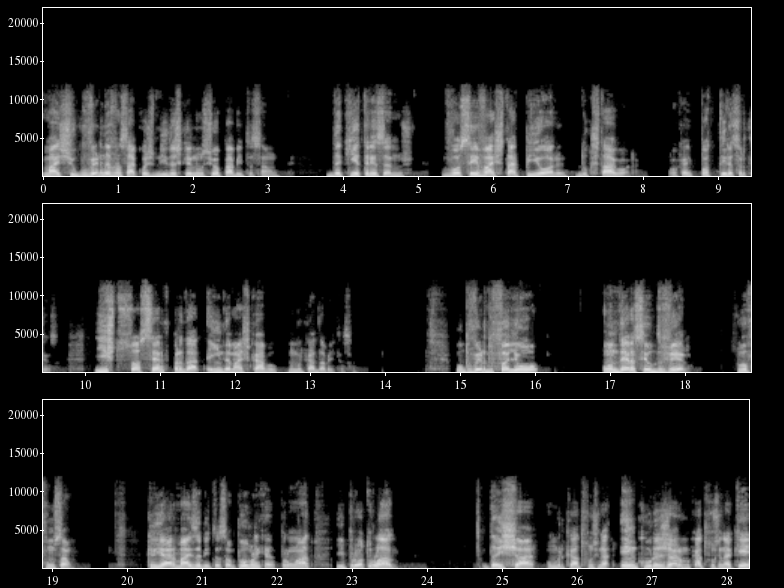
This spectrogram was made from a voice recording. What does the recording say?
mais se o Governo avançar com as medidas que anunciou para a habitação, daqui a três anos você vai estar pior do que está agora. Ok? Pode ter a certeza. Isto só serve para dar ainda mais cabo no mercado da habitação. O governo falhou onde era seu dever, sua função. Criar mais habitação pública, por um lado, e por outro lado, deixar o mercado funcionar, encorajar o mercado funcionar, que é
